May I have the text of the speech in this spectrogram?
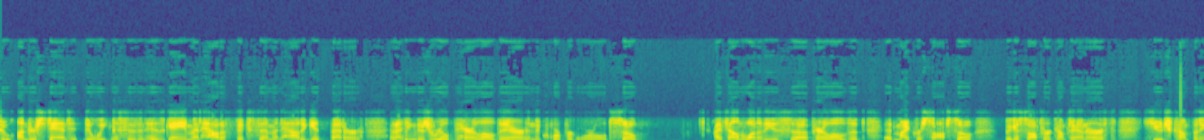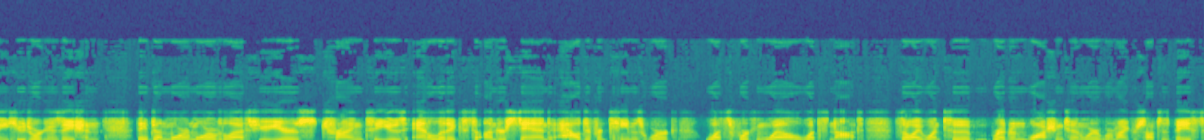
to understand the weaknesses in his game and how to fix them and how to get better. And I think there's a real parallel there in the corporate world. So I found one of these uh, parallels at, at Microsoft. So biggest software company on earth, huge company, huge organization. They've done more and more over the last few years trying to use analytics to understand how different teams work, what's working well, what's not. So I went to Redmond, Washington, where, where Microsoft is based,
